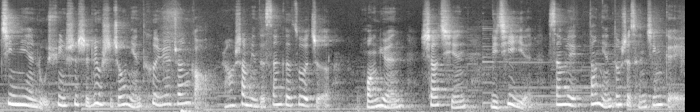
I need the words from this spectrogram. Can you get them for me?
纪念鲁迅逝世六十周年特约专稿，然后上面的三个作者黄源、萧乾、李继野三位，当年都是曾经给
